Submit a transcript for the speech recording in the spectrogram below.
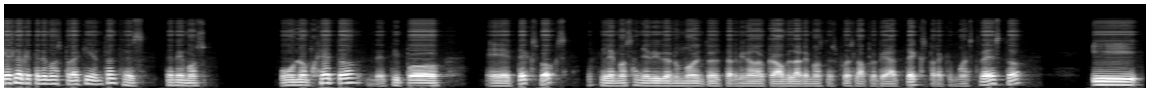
¿Qué es lo que tenemos por aquí entonces? Tenemos un objeto de tipo eh, textbox que le hemos añadido en un momento determinado que hablaremos después la propiedad text para que muestre esto y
